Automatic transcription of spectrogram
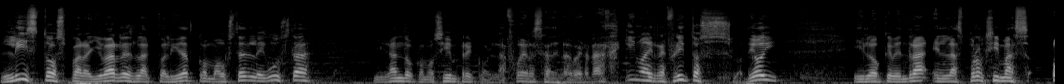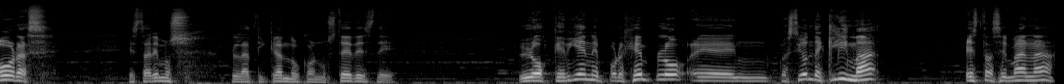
listos para llevarles la actualidad como a usted le gusta, llegando como siempre con la fuerza de la verdad. Aquí no hay refritos, lo de hoy y lo que vendrá en las próximas horas. Estaremos platicando con ustedes de lo que viene, por ejemplo, en cuestión de clima. Esta semana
